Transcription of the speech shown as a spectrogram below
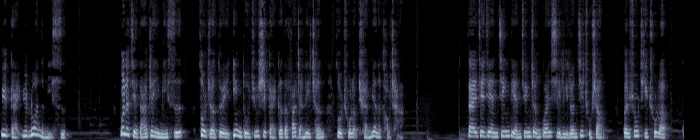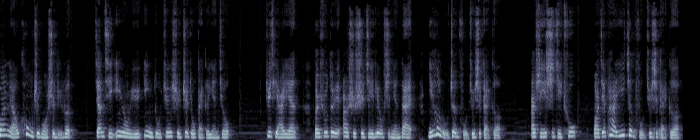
愈改愈乱的迷思。为了解答这一迷思，作者对印度军事改革的发展历程做出了全面的考察。在借鉴经典军政关系理论基础上，本书提出了官僚控制模式理论，将其应用于印度军事制度改革研究。具体而言，本书对二十世纪六十年代。尼赫鲁政府军事改革，二十一世纪初瓦杰帕伊政府军事改革，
